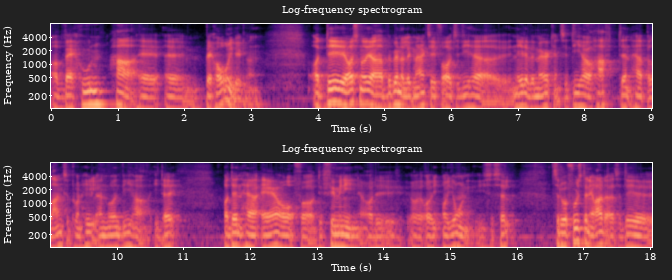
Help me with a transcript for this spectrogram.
og hvad hun har af, af behov i virkeligheden. Og det er også noget, jeg har begyndt at lægge mærke til i forhold til de her Native Americans. at De har jo haft den her balance på en helt anden måde, end vi har i dag. Og den her ære over for det feminine og, det, og, og, og jorden i sig selv. Så du har fuldstændig ret. Altså det,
